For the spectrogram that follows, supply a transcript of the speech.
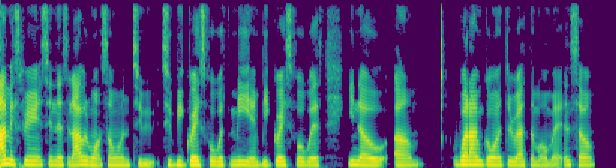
i'm experiencing this and i would want someone to to be graceful with me and be graceful with you know um what i'm going through at the moment. And so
